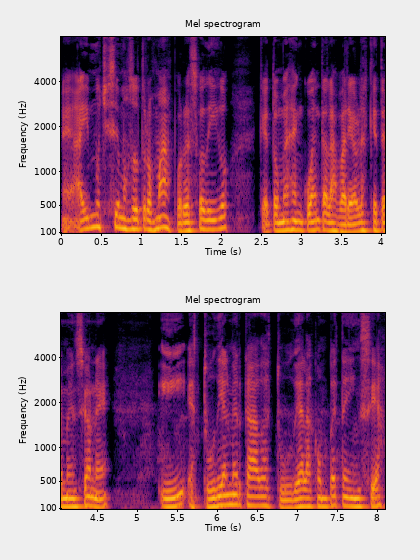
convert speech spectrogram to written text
Eh, hay muchísimos otros más, por eso digo que tomes en cuenta las variables que te mencioné y estudia el mercado, estudia la competencia,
